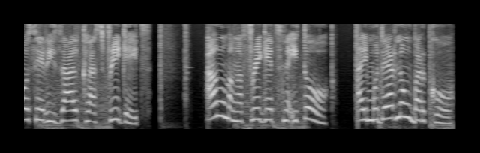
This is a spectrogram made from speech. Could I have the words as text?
Jose Rizal class frigates. Ang mga frigates na ito ay modernong barko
